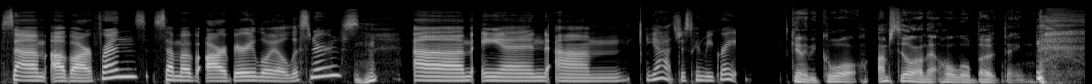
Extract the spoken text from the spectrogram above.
some of our friends, some of our very loyal listeners. Mhm. Um, and um, yeah, it's just going to be great. It's gonna be cool. I'm still on that whole little boat thing.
